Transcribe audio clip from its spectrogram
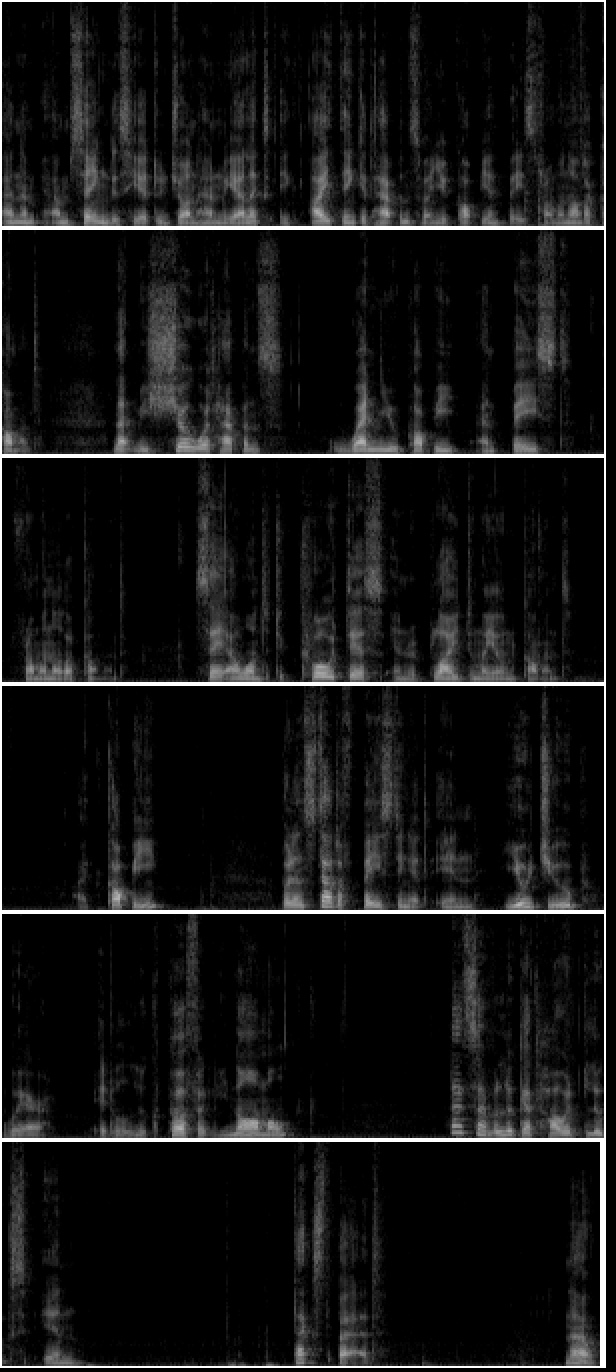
and I'm, I'm saying this here to John Henry Alex, I think it happens when you copy and paste from another comment. Let me show what happens when you copy and paste from another comment. Say I wanted to quote this in reply to my own comment. I copy, but instead of pasting it in YouTube, where it will look perfectly normal, let's have a look at how it looks in TextPad. Now,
